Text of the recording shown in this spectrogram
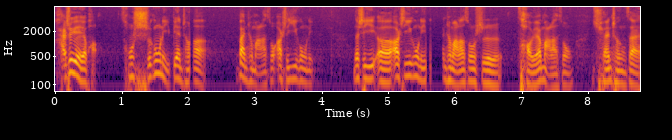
还是越野跑。从十公里变成了半程马拉松，二十一公里，那是一呃二十一公里半程马拉松是草原马拉松，全程在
